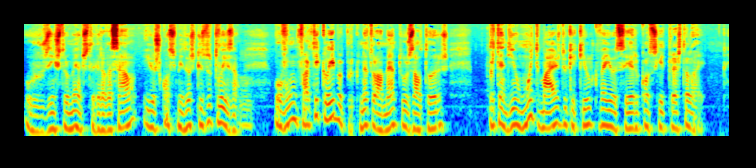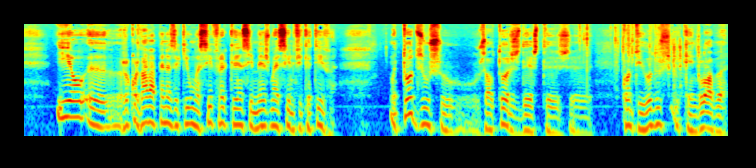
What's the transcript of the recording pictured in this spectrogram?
os instrumentos de gravação e os consumidores que os utilizam. Hum. Houve um forte equilíbrio, porque naturalmente os autores pretendiam muito mais do que aquilo que veio a ser conseguido por esta lei. E eu uh, recordava apenas aqui uma cifra que em si mesmo é significativa. Todos os, os autores destes uh, conteúdos, e que engloba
